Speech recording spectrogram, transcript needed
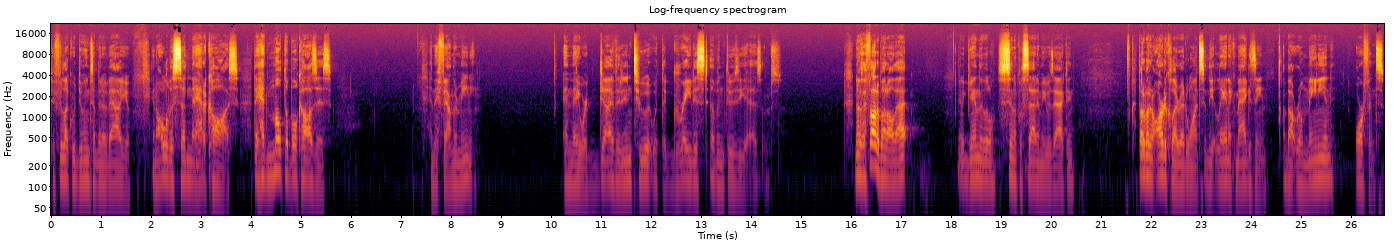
to feel like we're doing something of value. And all of a sudden, they had a cause. They had multiple causes. And they found their meaning. And they were diving into it with the greatest of enthusiasms. Now, as I thought about all that, and again, the little cynical side of me was acting. I thought about an article I read once in the Atlantic magazine about Romanian orphans.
